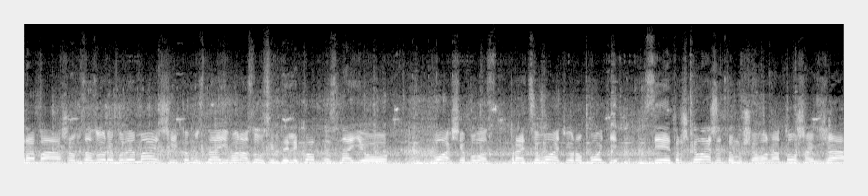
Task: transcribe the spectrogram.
треба, щоб зазори були менші, тому з нею вона зовсім делікатна, з нею важче було працювати у роботі. З цією трошки легше, тому що вона товша вже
